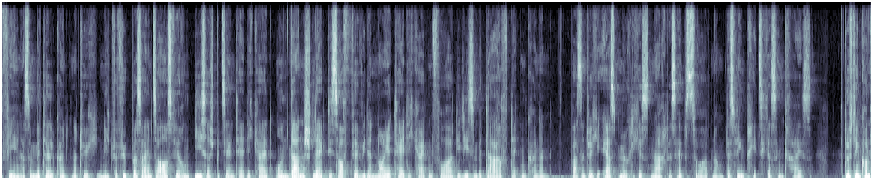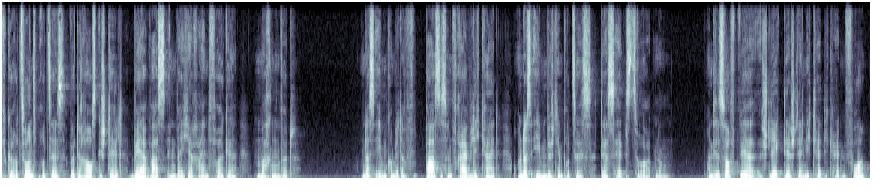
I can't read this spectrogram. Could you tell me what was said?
fehlen. Also Mittel könnten natürlich nicht verfügbar sein zur Ausführung dieser speziellen Tätigkeit. Und dann schlägt die Software wieder neue Tätigkeiten vor, die diesen Bedarf decken können. Was natürlich erst möglich ist nach der Selbstzuordnung. Deswegen dreht sich das im Kreis. Durch den Konfigurationsprozess wird herausgestellt, wer was in welcher Reihenfolge machen wird. Und das eben komplett auf Basis von Freiwilligkeit und das eben durch den Prozess der Selbstzuordnung. Und diese Software schlägt ja ständig Tätigkeiten vor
